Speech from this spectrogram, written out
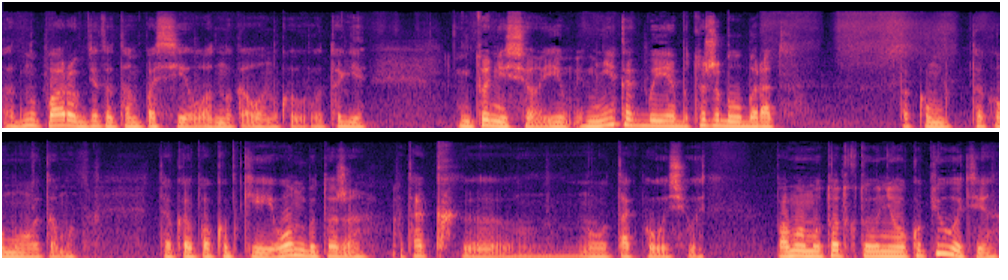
одну пару где-то там посеял, одну колонку. В итоге никто не все. И, мне как бы, я бы тоже был бы рад такому, такому этому такой покупки, и он бы тоже. А так, э, ну, так получилось. По-моему, тот, кто у него купил эти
